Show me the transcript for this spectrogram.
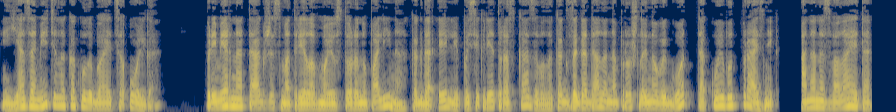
я заметила, как улыбается Ольга. Примерно так же смотрела в мою сторону Полина, когда Элли по секрету рассказывала, как загадала на прошлый Новый год такой вот праздник. Она назвала это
